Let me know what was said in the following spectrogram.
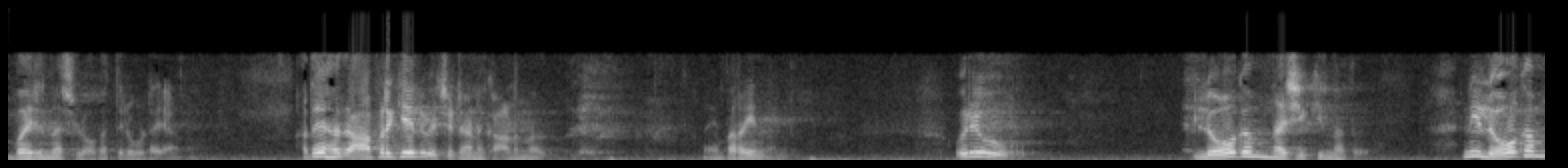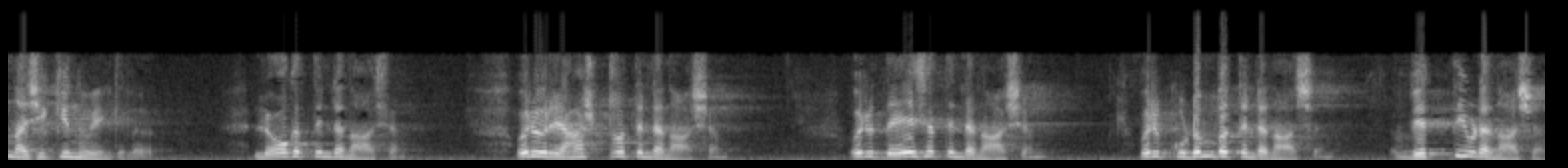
വരുന്ന ശ്ലോകത്തിലൂടെയാണ്. അദ്ദേഹം അത് ആഫ്രിക്കയിൽ വെച്ചിട്ടാണ് കാണുന്നത്. പറയുന്നുണ്ട് ഒരു ലോകം നശിക്കുന്നത്. ഇനി ലോകം നശിക്കുന്നുവെങ്കിൽ ലോകത്തിന്റെ നാശം ഒരു രാഷ്ട്രത്തിന്റെ നാശം ഒരു ദേശത്തിന്റെ നാശം ഒരു കുടുംബത്തിന്റെ നാശം വ്യക്തിയുടെ നാശം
